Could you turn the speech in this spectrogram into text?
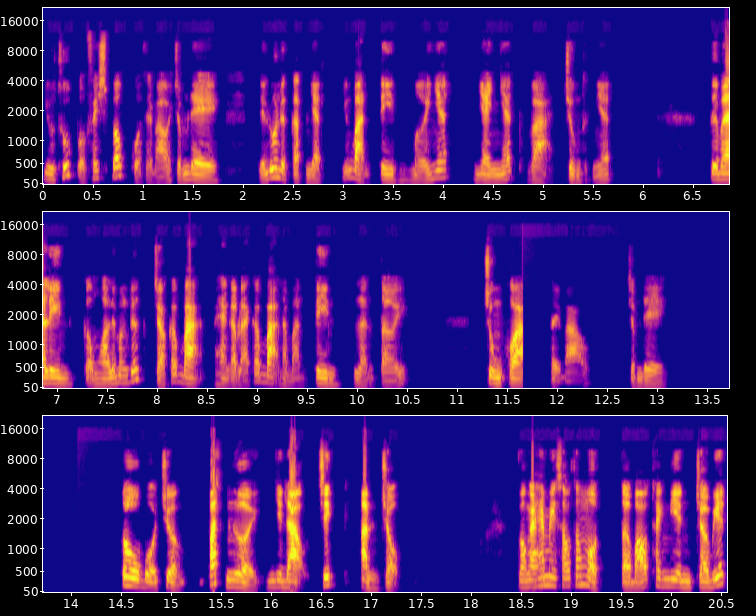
YouTube và Facebook của Thời báo .d để luôn được cập nhật những bản tin mới nhất, nhanh nhất và trung thực nhất. Từ Berlin, Cộng hòa Liên bang Đức chào các bạn và hẹn gặp lại các bạn ở bản tin lần tới. Trung Khoa Thời báo .d Tô Bộ trưởng bắt người như đạo trích ăn trộm vào ngày 26 tháng 1, tờ báo Thanh niên cho biết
